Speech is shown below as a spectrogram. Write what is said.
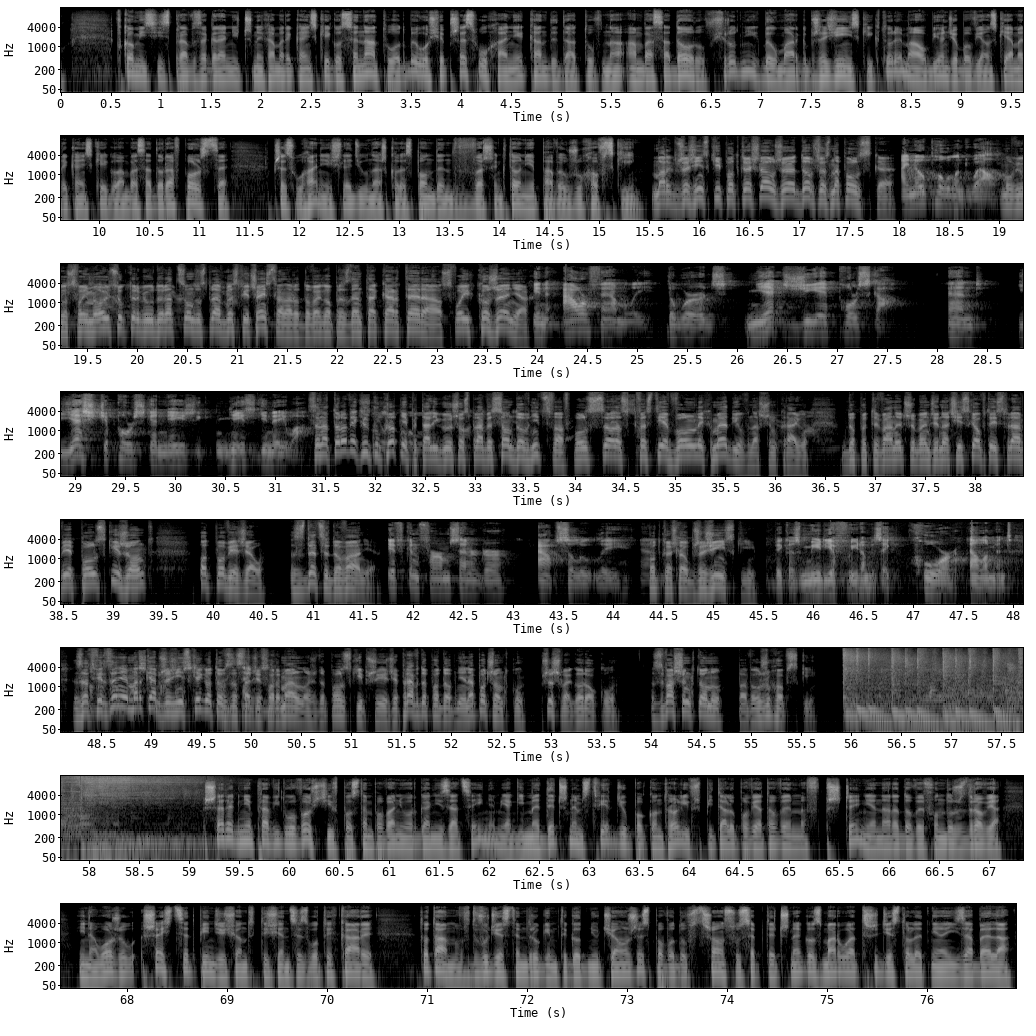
W Komisji Spraw Zagranicznych amerykańskiego Senatu odbyło się przesłuchanie kandydatów na ambasadorów. Wśród nich był Mark Brzeziński, który ma objąć obowiązki amerykańskiego ambasadora w Polsce. Przesłuchanie śledził nasz korespondent w Waszyngtonie Paweł Żuchowski. Mark Brzeziński podkreślał, że dobrze zna Polskę. Mówił o swoim ojcu, który był doradcą do spraw bezpieczeństwa narodowego prezydenta Cartera, o swoich korzeniach. In our family, the words niech żyje Polska and jeszcze Polska nie, nie zginęła. Senatorowie kilkukrotnie pytali go już o sprawy sądownictwa w Polsce oraz kwestie wolnych mediów w naszym kraju. Dopytywany, czy będzie naciskał w tej sprawie polski rząd, odpowiedział zdecydowanie. Podkreślał Brzeziński. Zatwierdzenie Marka Brzezińskiego to w zasadzie formalność. Do Polski przyjedzie prawdopodobnie na początku przyszłego roku. Z Waszyngtonu Paweł Żuchowski. Szereg nieprawidłowości w postępowaniu organizacyjnym, jak i medycznym stwierdził po kontroli w szpitalu powiatowym w Pszczynie Narodowy Fundusz Zdrowia i nałożył 650 tysięcy złotych kary. To tam w 22 tygodniu ciąży z powodu wstrząsu septycznego zmarła 30-letnia Izabela.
